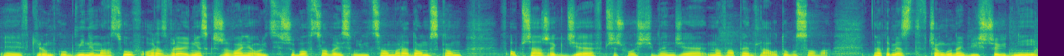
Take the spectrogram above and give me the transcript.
w kierunku gminy Masów oraz w rejonie skrzyżowania ulicy Szybowcowej z ulicą Radomską w obszarze, gdzie w przyszłości będzie nowa pętla autobusowa. Natomiast w ciągu najbliższych dni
